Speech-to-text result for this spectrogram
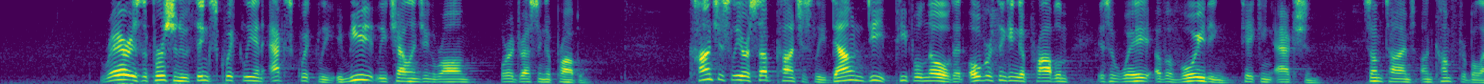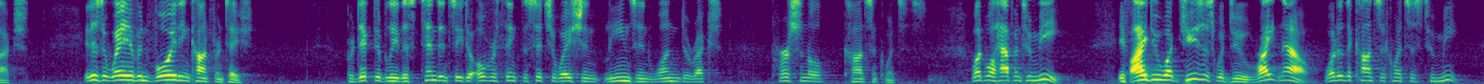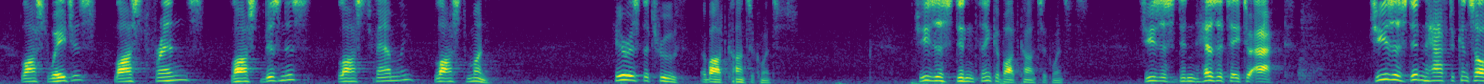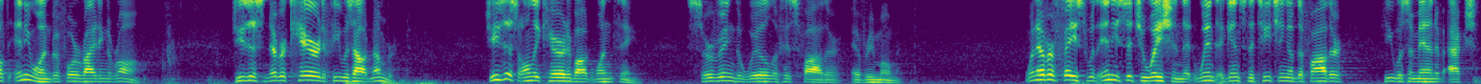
Rare is the person who thinks quickly and acts quickly, immediately challenging wrong or addressing a problem. Consciously or subconsciously, down deep, people know that overthinking a problem is a way of avoiding taking action, sometimes uncomfortable action. It is a way of avoiding confrontation. Predictably, this tendency to overthink the situation leans in one direction personal consequences. What will happen to me? If I do what Jesus would do right now, what are the consequences to me? Lost wages, lost friends, lost business, lost family, lost money. Here is the truth about consequences Jesus didn't think about consequences, Jesus didn't hesitate to act. Jesus didn't have to consult anyone before righting a wrong. Jesus never cared if he was outnumbered. Jesus only cared about one thing serving the will of his Father every moment. Whenever faced with any situation that went against the teaching of the Father, he was a man of action.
